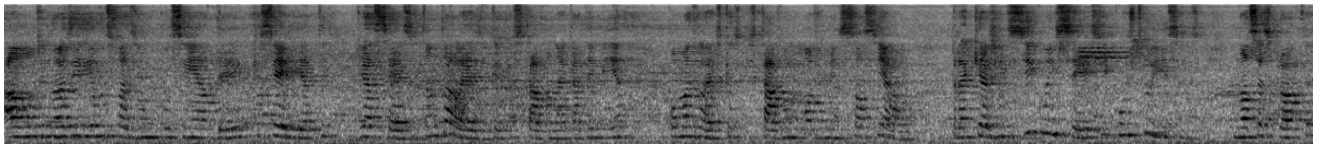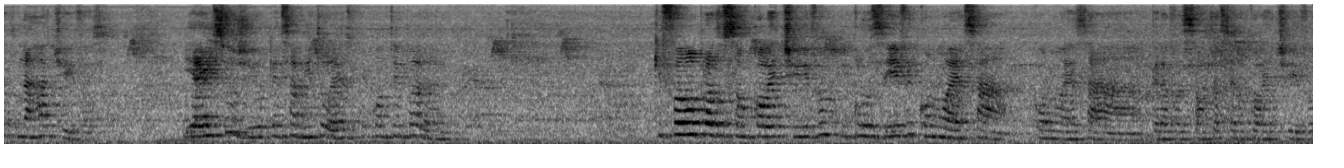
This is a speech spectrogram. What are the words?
onde nós iríamos fazer um curso em AD que seria de acesso tanto a lésbicas que estavam na academia como as lésbicas que estavam no movimento social, para que a gente se conhecesse e construíssemos nossas próprias narrativas. E aí surgiu o pensamento lésbico contemporâneo, que foi uma produção coletiva, inclusive como essa, como essa gravação está sendo coletiva,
